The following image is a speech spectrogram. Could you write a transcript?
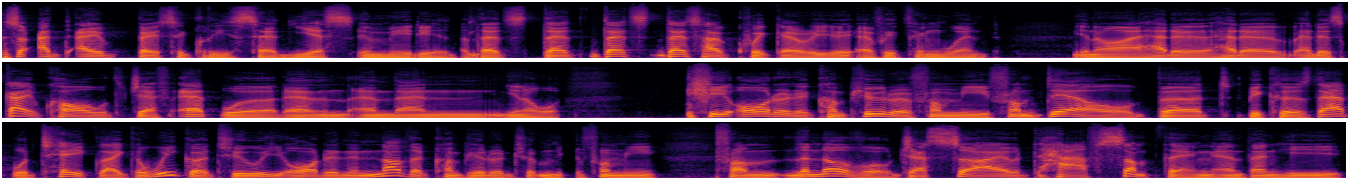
so I, I basically said yes immediately. That's that that's that's how quick every, everything went. You know, I had a had a had a Skype call with Jeff Atwood, and and then you know he ordered a computer from me from Dell, but because that would take like a week or two, he ordered another computer to me, for me from Lenovo just so I would have something. And then he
